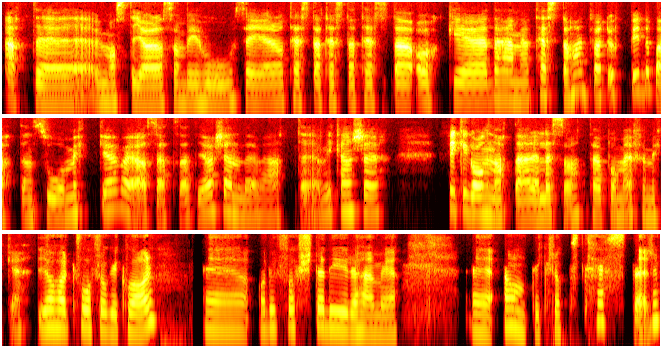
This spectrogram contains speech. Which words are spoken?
att eh, vi måste göra som WHO säger och testa, testa, testa. Och det här med att testa har inte varit uppe i debatten så mycket vad jag har sett. Så att jag kände att vi kanske fick igång något där eller så tar jag på mig för mycket. Jag har två frågor kvar. och det första det är ju det här med eh, antikroppstester.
